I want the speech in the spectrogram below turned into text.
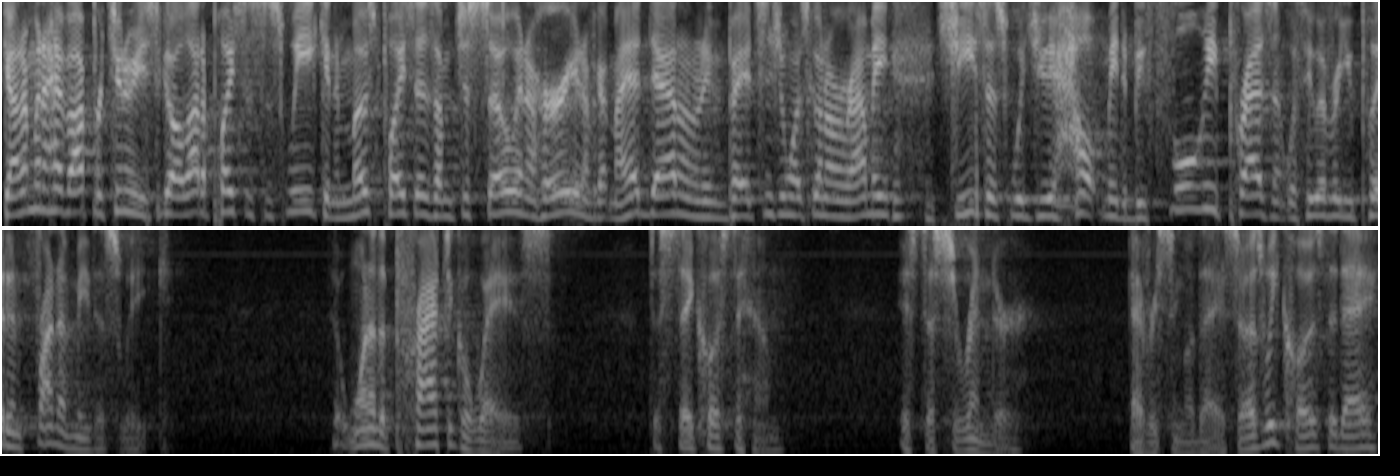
God, I'm going to have opportunities to go a lot of places this week, and in most places, I'm just so in a hurry and I've got my head down. I don't even pay attention to what's going on around me. Jesus, would you help me to be fully present with whoever you put in front of me this week? That one of the practical ways to stay close to Him is to surrender every single day. So as we close today,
